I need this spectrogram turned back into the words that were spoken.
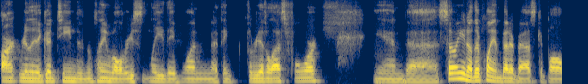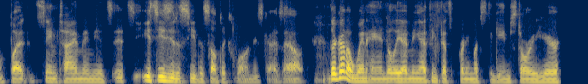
aren't really a good team. They've been playing well recently. They've won, I think, three of the last four, and uh, so you know they're playing better basketball. But at the same time, I mean, it's it's it's easy to see the Celtics blowing these guys out. They're going to win handily. I mean, I think that's pretty much the game story here.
